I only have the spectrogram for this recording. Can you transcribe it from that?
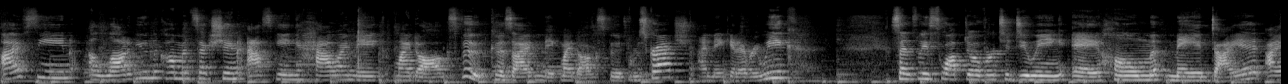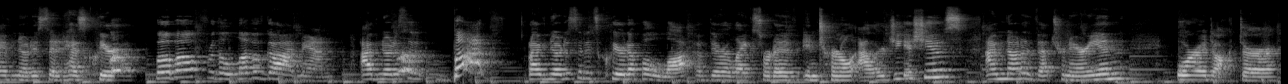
I've seen a lot of you in the comment section asking how I make my dog's food because I make my dog's food from scratch. I make it every week. Since we swapped over to doing a homemade diet, I have noticed that it has cleared up. Bobo, for the love of God, man. I've noticed that! I've noticed that it's cleared up a lot of their like sort of internal allergy issues. I'm not a veterinarian or a doctor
